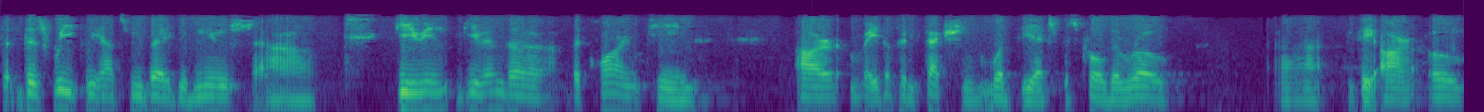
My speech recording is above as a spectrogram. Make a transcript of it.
th- this week we had some very good news. Uh, given given the the quarantine, our rate of infection, what the experts call the RO, uh, the RO,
